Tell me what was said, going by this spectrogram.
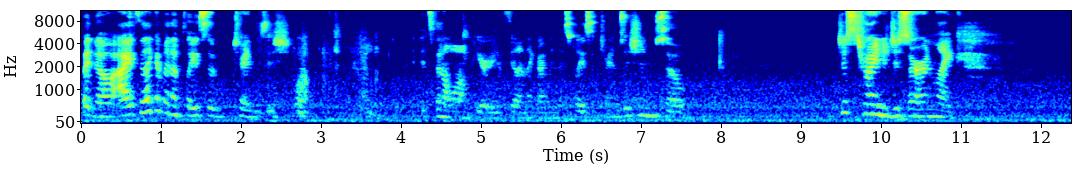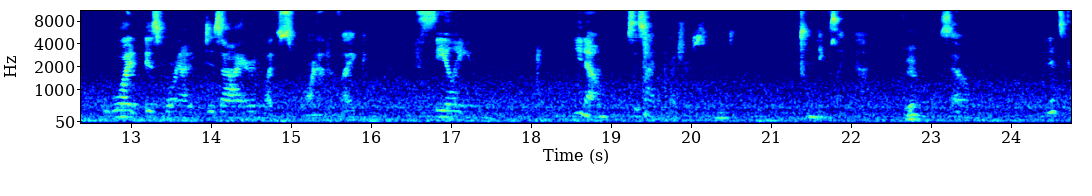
But no, I feel like I'm in a place of transition. Well, it's been a long period of feeling like I'm in this place of transition. So, just trying to discern like what is born out of desire and what's born out of like feeling, you know, societal pressures and, and things like that. Yeah. So, it's good.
